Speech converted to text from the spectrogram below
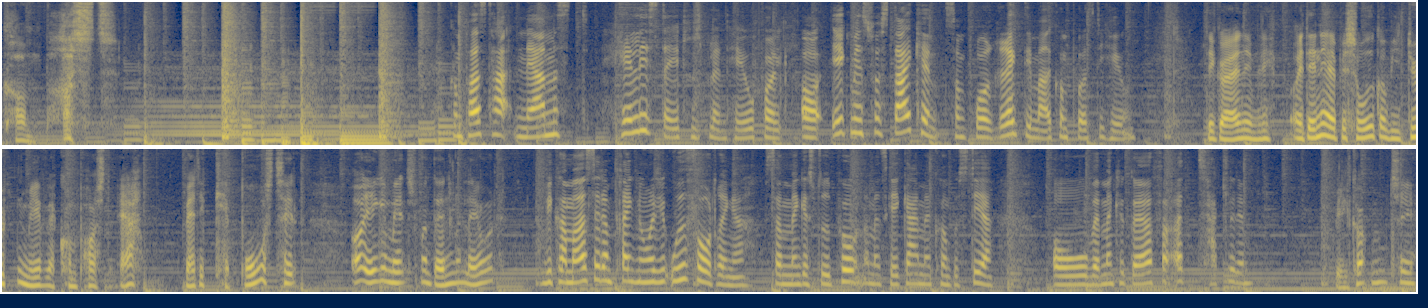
kompost. Kompost har nærmest hellig status blandt havefolk, og ikke mindst hos dig, Ken, som bruger rigtig meget kompost i haven. Det gør jeg nemlig. Og i denne episode går vi i dybden med, hvad kompost er, hvad det kan bruges til, og ikke mindst, hvordan man laver det. Vi kommer også lidt omkring nogle af de udfordringer, som man kan støde på, når man skal i gang med at kompostere, og hvad man kan gøre for at takle dem. Velkommen til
